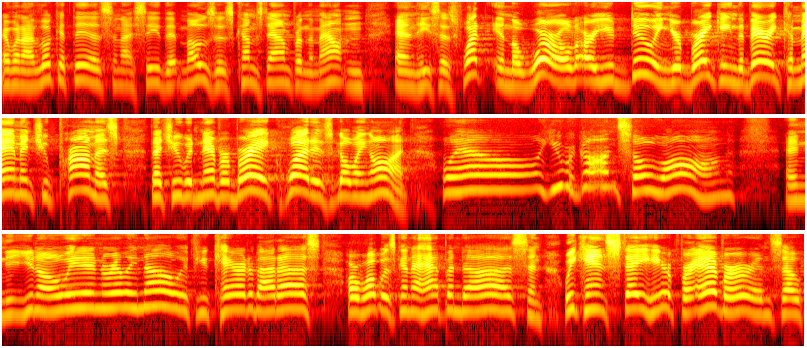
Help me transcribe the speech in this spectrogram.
And when I look at this and I see that Moses comes down from the mountain and he says, What in the world are you doing? You're breaking the very commandment you promised that you would never break. What is going on? Well, you were gone so long. And, you know, we didn't really know if you cared about us or what was going to happen to us. And we can't stay here forever. And so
